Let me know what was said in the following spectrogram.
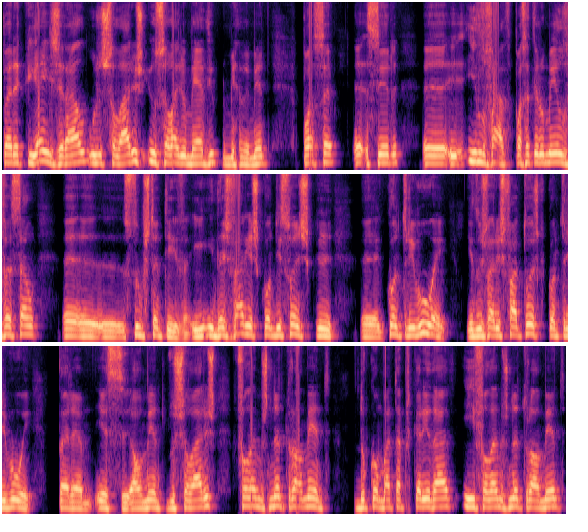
para que, em geral, os salários e o salário médio, nomeadamente, possa uh, ser elevado, possa ter uma elevação substantiva. E, e, das várias condições que contribuem e dos vários fatores que contribuem para esse aumento dos salários, falamos naturalmente do combate à precariedade e falamos naturalmente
